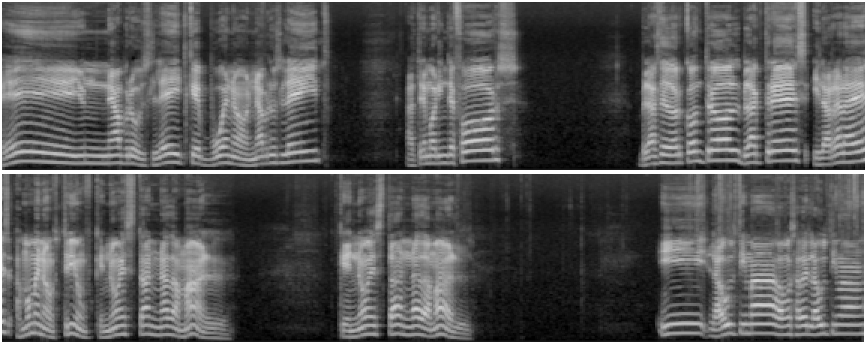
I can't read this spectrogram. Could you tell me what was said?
¡Ey! Un Nabrus Late, qué bueno. Nabrus Late. A Tremor in the Force. Blast the Door Control, Black 3 y la rara es A Moment of Triumph, que no está nada mal. Que no está nada mal. Y la última, vamos a ver la última.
